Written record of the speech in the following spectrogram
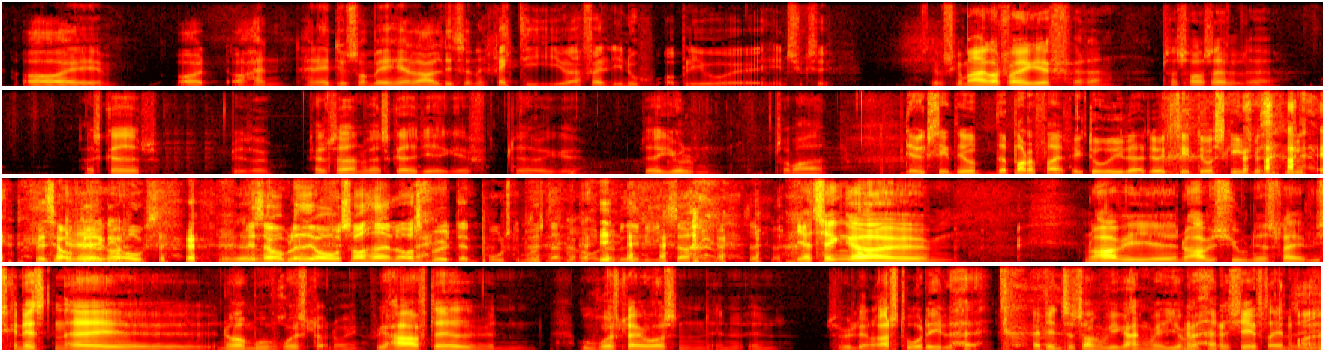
Og, øh, og, og han, han endte jo så med heller aldrig sådan rigtig, i hvert fald endnu, at blive øh, en succes. Det er måske meget godt for AGF, at han så trods alt øh, er skadet. Så, ellers havde han været skadet i AGF. Det har jo ikke, øh, det har ikke hjulpet så meget. Det er jo ikke set, det var The Butterfly fik du ude i der. Det er jo ikke set, det var sket, hvis han, hvis han var blevet i. Aarhus. Hvis han var blevet i år, så havde han også mødt den polske modstander, han var løbet ind i. Så. Jeg tænker, øh, nu, har vi, øh, nu har vi syv nedslag. Vi skal næsten have øh, noget om Uwe Røsler nu. Ikke? Vi har haft ad, men Uwe Røsler er jo også en, en, en, selvfølgelig en ret stor del af, af den sæson, vi er i gang med, i og med, at han er cheftræner.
